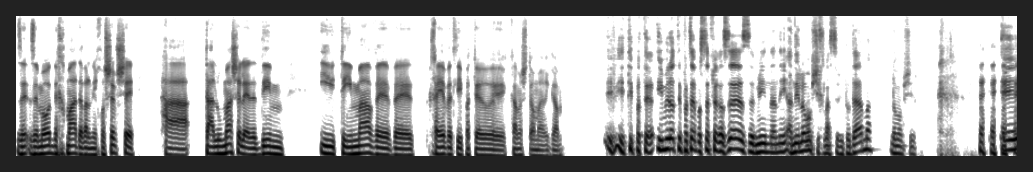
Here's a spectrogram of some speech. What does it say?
זה, זה מאוד נחמד אבל אני חושב שהתעלומה של הילדים היא טעימה ו- וחייבת להיפטר אה, כמה שיותר מהר גם. היא, היא תיפטר אם היא לא תיפטר בספר הזה זה מין אני אני לא ממשיך לעשירי אתה יודע מה לא ממשיך. אה,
